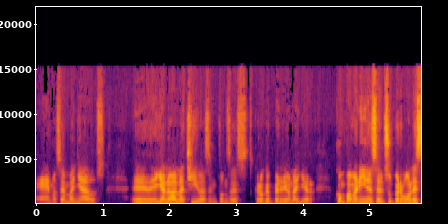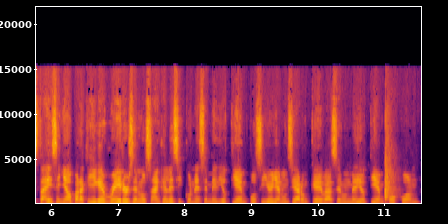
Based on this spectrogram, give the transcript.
Eh, no sean bañados. Eh, ella le va a las Chivas, entonces creo que perdieron ayer. Compa Marines, el Super Bowl está diseñado para que llegue Raiders en Los Ángeles y con ese medio tiempo. Sí, hoy anunciaron que va a ser un medio tiempo con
